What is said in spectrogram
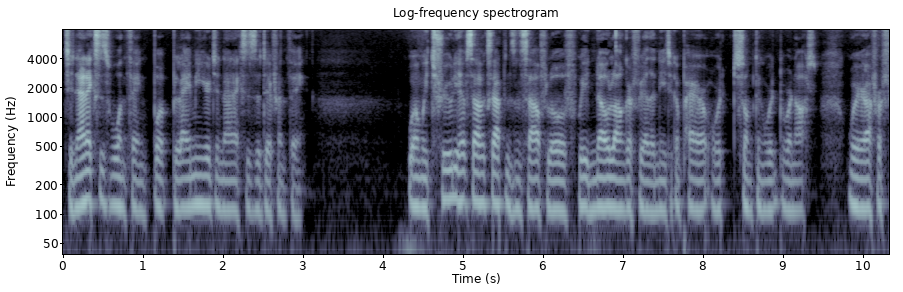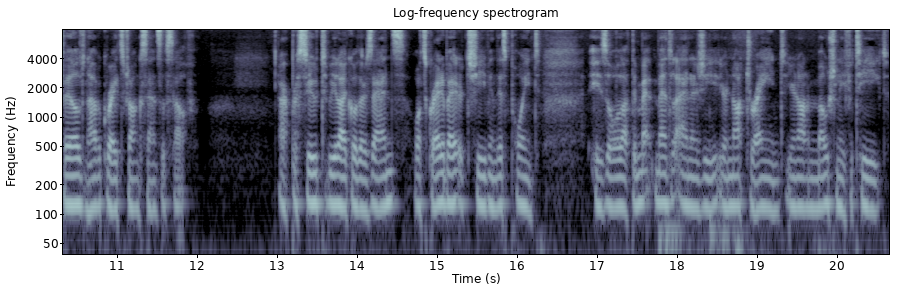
Genetics is one thing, but blaming your genetics is a different thing. When we truly have self acceptance and self love, we no longer feel the need to compare or something we're, we're not. We are fulfilled and have a great, strong sense of self. Our pursuit to be like others ends. What's great about achieving this point is all that the me- mental energy, you're not drained, you're not emotionally fatigued.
